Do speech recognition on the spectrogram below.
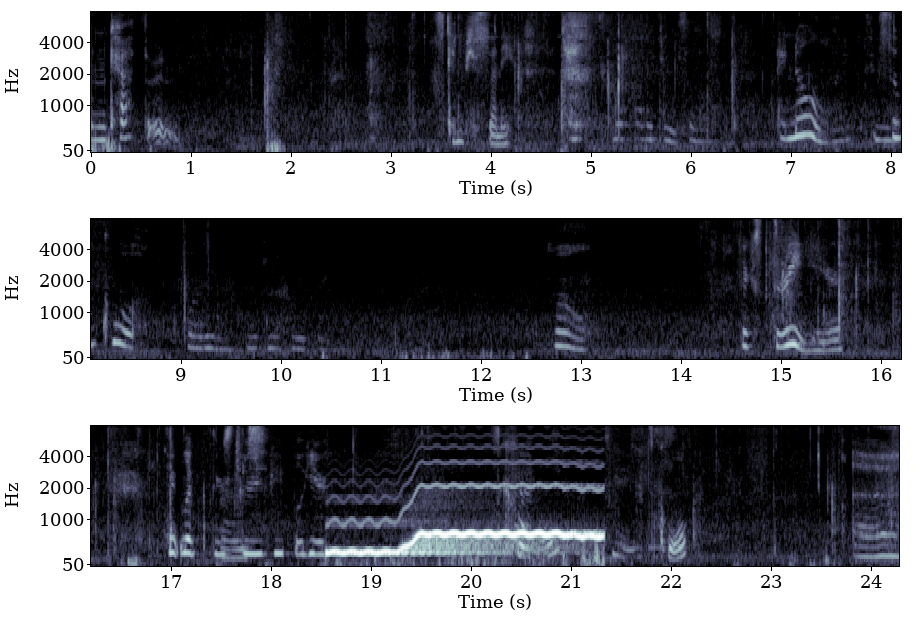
and Catherine. It's gonna be sunny. I know. It's so cool. Wow. There's three here. Look, look there's Gross. three people here. It's cool. It's cool. Uh,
